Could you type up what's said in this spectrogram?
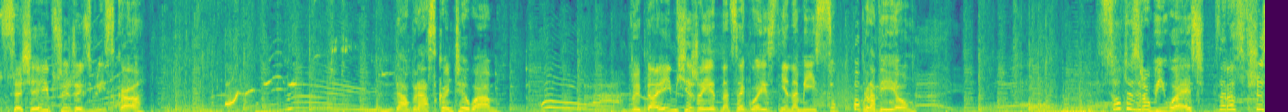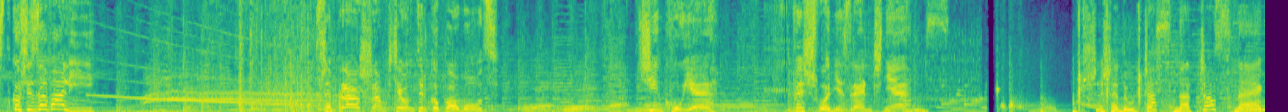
Chcę się jej przyjrzeć z bliska. Dobra, skończyłam. Wydaje mi się, że jedna cegła jest nie na miejscu. Poprawię ją. Co ty zrobiłeś? Zaraz wszystko się zawali. Przepraszam, chciałam tylko pomóc. Dziękuję. Wyszło niezręcznie. Przyszedł czas na czosnek.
